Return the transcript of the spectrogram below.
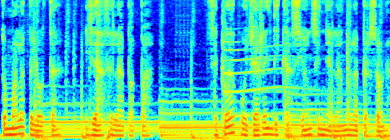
toma la pelota y dásela a papá. Se puede apoyar la indicación señalando a la persona.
